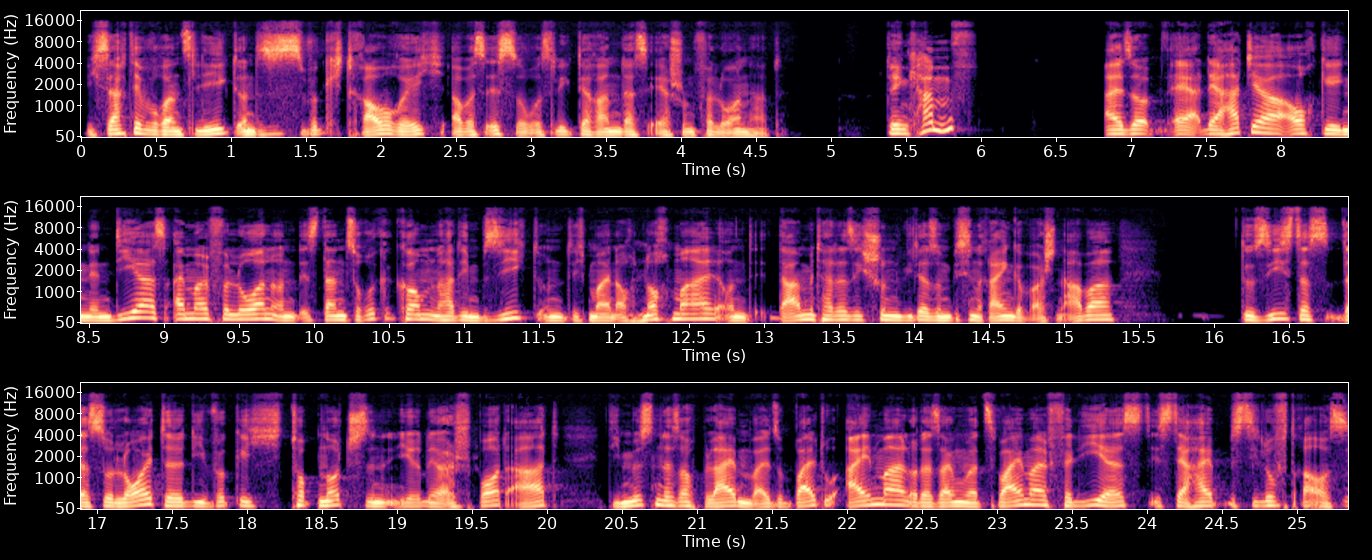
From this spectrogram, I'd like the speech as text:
Ich sag dir, woran es liegt, und es ist wirklich traurig, aber es ist so. Es liegt daran, dass er schon verloren hat. Den Kampf? Also, er, der hat ja auch gegen den Diaz einmal verloren und ist dann zurückgekommen und hat ihn besiegt und ich meine auch nochmal und damit hat er sich schon wieder so ein bisschen reingewaschen. Aber du siehst, dass, dass so Leute, die wirklich top-notch sind in ihrer Sportart, die müssen das auch bleiben, weil sobald du einmal oder sagen wir mal zweimal verlierst, ist der Hype, ist die Luft raus.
